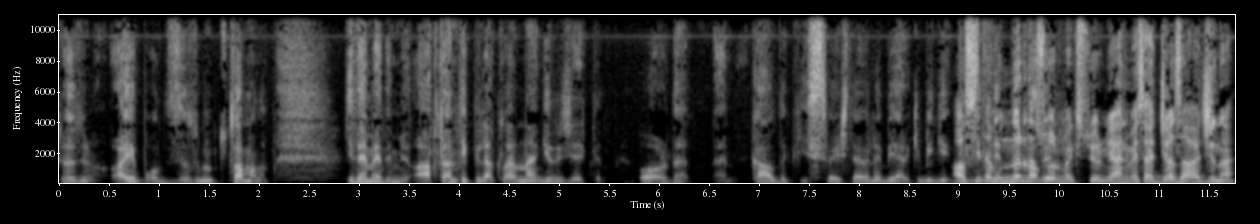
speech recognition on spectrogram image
sözün ayıp oldu sözümü tutamadım. Gidemedim. Atlantik plaklarına girecektim. Orada kaldık İsveç'te öyle bir yer ki bir, bir Aslında gittim, bunları da kalıyoruz. sormak istiyorum. Yani mesela caz ağacına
